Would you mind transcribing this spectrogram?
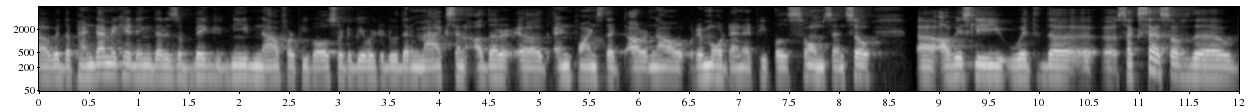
uh, with the pandemic hitting, there is a big need now for people also to be able to do their Macs and other uh, endpoints that are now remote and at people's homes. And so, obviously, with the uh, success of the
